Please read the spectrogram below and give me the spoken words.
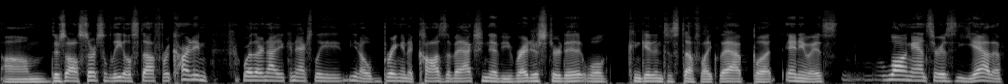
Um, there's all sorts of legal stuff regarding whether or not you can actually you know bring in a cause of action. Have you registered it? Well, can get into stuff like that. But anyways, long answer is yeah. That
